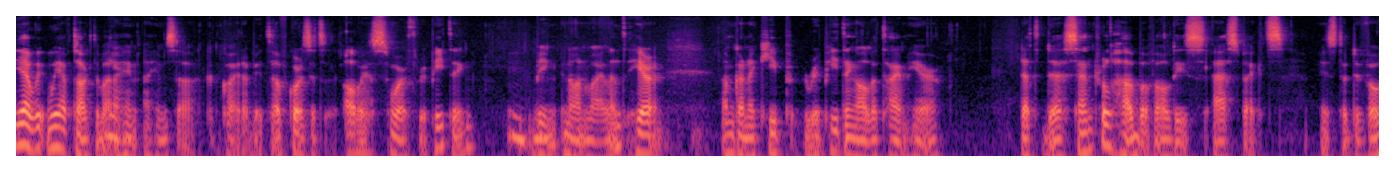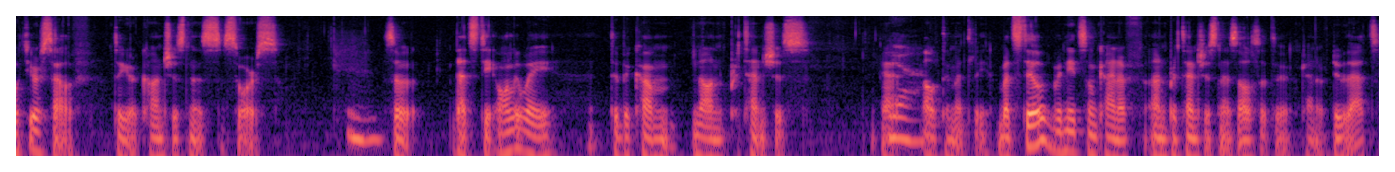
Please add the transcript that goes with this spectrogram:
Yeah, we, we have talked about yeah. ahimsa quite a bit. Of course, it's always worth repeating, mm-hmm. being non-violent. Here, I'm going to keep repeating all the time here that the central hub of all these aspects is to devote yourself to your consciousness source. Mm-hmm. So that's the only way to become non-pretentious. Yeah, yeah, ultimately. But still, we need some kind of unpretentiousness also to kind of do that.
